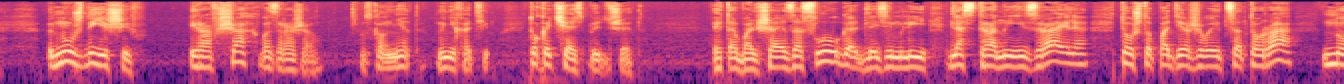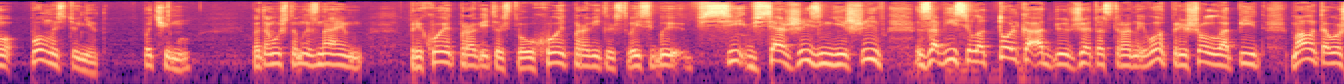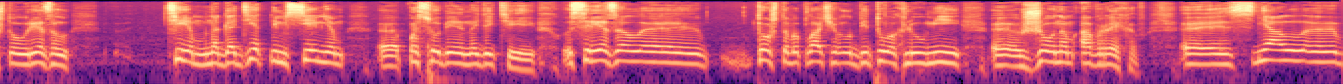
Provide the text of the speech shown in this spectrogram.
нужды Ешив. И Равшах возражал – он сказал, нет, мы не хотим. Только часть бюджета. Это большая заслуга для земли, для страны Израиля, то, что поддерживается Тора, но полностью нет. Почему? Потому что мы знаем, приходит правительство, уходит правительство. Если бы все, вся жизнь Ешив зависела только от бюджета страны. Вот пришел Лапид, мало того, что урезал тем многодетным семьям э, пособие на детей, срезал э, то, что выплачивал Битуах Люми э, женам Аврехов, э, снял э,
